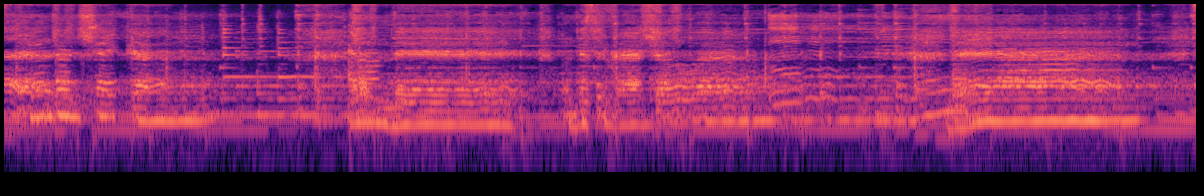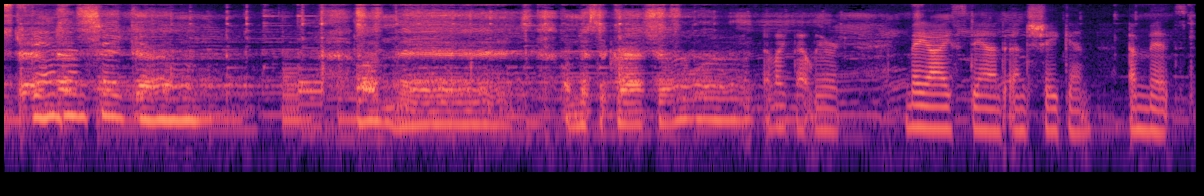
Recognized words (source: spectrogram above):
Stand unshaken. Crash stand unshaken. I like that lyric. May I stand unshaken amidst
